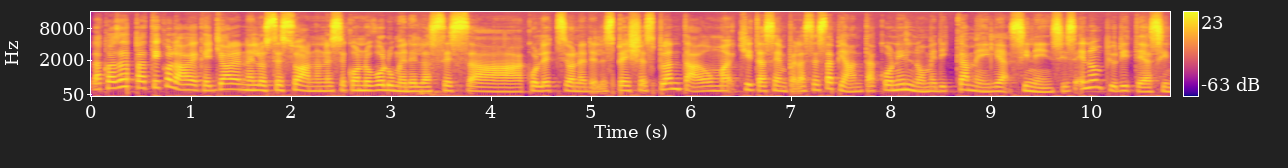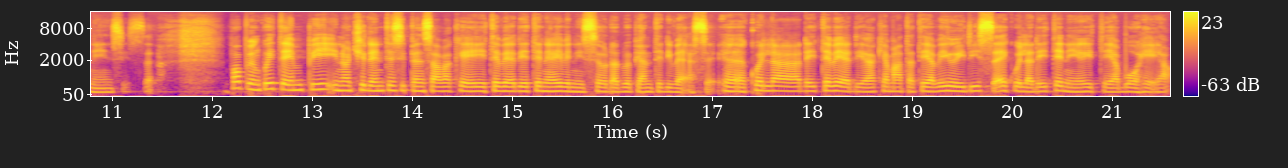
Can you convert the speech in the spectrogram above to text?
La cosa particolare è che già nello stesso anno, nel secondo volume della stessa collezione delle Species Plantarum, cita sempre la stessa pianta con il nome di Camellia sinensis e non più di Thea sinensis. Proprio in quei tempi in Occidente si pensava che i tè verdi e tè neri venissero da due piante diverse. Eh, quella dei tè verdi era chiamata Thea viridis e quella dei tè neri Thea bohea.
